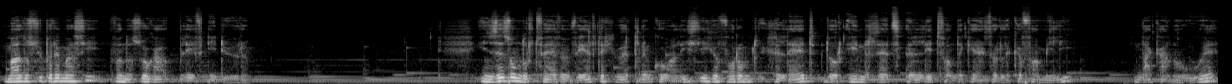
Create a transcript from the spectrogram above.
Maar de suprematie van de Soga bleef niet duren. In 645 werd er een coalitie gevormd, geleid door enerzijds een lid van de keizerlijke familie, Nakanoue,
